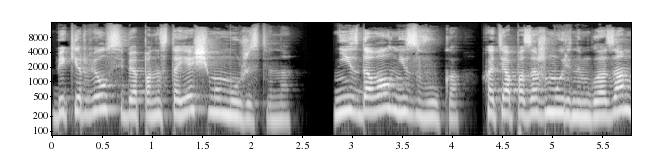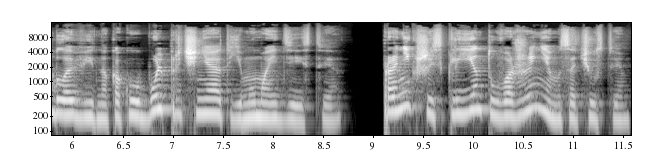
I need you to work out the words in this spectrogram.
Бекер вел себя по-настоящему мужественно. Не издавал ни звука, хотя по зажмуренным глазам было видно, какую боль причиняют ему мои действия. Проникшись клиенту уважением и сочувствием,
